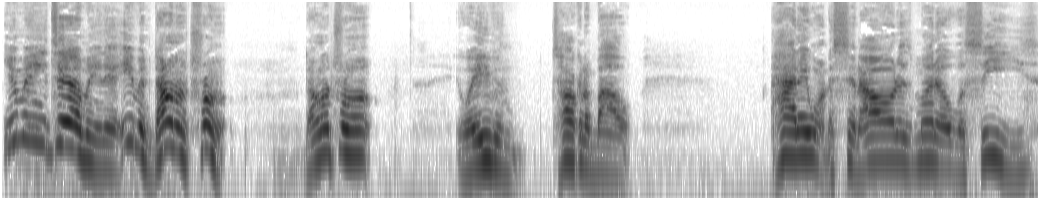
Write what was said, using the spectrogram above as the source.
you mean tell me that even Donald Trump, Donald Trump, were even talking about how they want to send all this money overseas,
